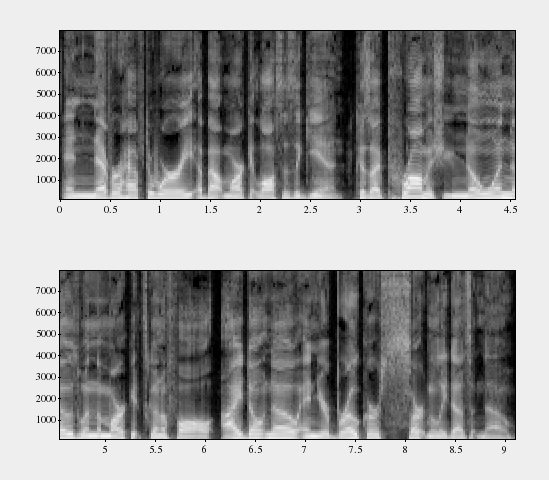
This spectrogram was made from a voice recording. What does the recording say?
and never have to worry about market losses again. Because I promise you, no one knows when the market's going to fall. I don't know, and your broker certainly doesn't know.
